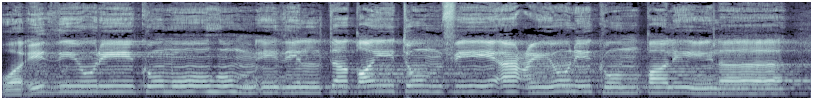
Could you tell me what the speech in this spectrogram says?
وإذ يريكموهم إذ التقيتم في أعينكم قليلاً.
